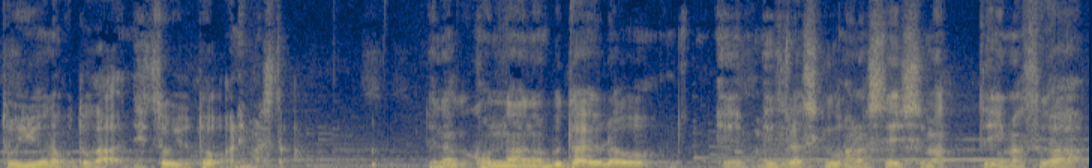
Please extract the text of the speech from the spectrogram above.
というようなことが実を言うとありました。でなんかこんなあの舞台裏をえ珍しくお話してしまっていますが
